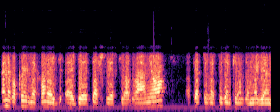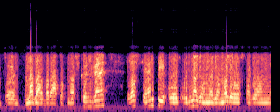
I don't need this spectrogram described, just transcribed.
ennek a könyvnek van egy, egy testvérkiadványa, a 2019-ben megjelent Madárbarátok nagy könyve, ez azt jelenti, hogy, hogy nagyon-nagyon Magyarországon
